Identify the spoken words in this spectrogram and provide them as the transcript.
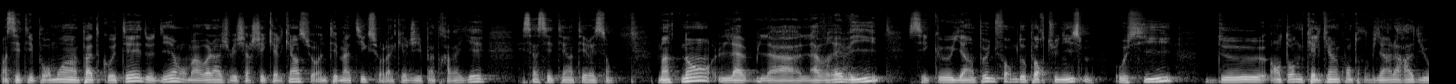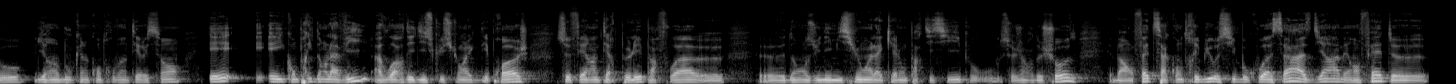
ben, c'était pour moi un pas de côté de dire bon bah voilà, je vais chercher quelqu'un sur une thématique sur laquelle j'ai pas travaillé. Et ça, c'était intéressant. Maintenant, la, la vraie vie, c'est qu'il y a un peu une forme d'opportunisme aussi de entendre quelqu'un qu'on trouve bien à la radio, lire un bouquin qu'on trouve intéressant, et, et, y compris dans la vie, avoir des discussions avec des proches, se faire interpeller parfois euh, euh, dans une émission à laquelle on participe ou, ce genre de choses. Et ben en fait, ça contribue aussi beaucoup à ça, à se dire ah mais en fait. Euh,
